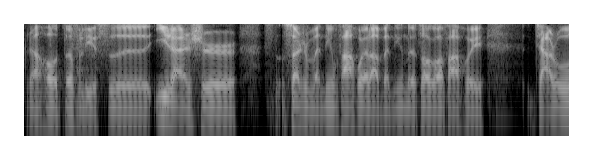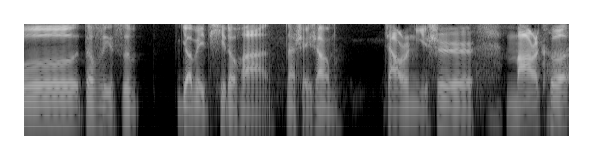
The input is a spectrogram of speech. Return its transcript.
然后德弗里斯依然是算是稳定发挥了，稳定的糟糕发挥。假如德弗里斯要被踢的话，那谁上呢？假如你是马尔科，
